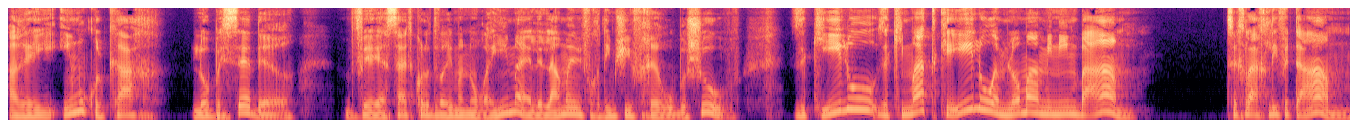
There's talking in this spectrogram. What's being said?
הרי אם הוא כל כך לא בסדר, ועשה את כל הדברים הנוראים האלה, למה הם מפחדים שיבחרו בו שוב? זה כאילו, זה כמעט כאילו הם לא מאמינים בעם. צריך להחליף את העם,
